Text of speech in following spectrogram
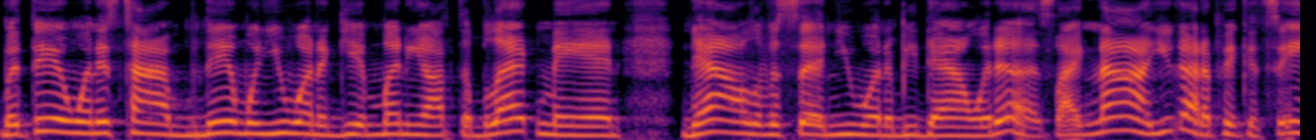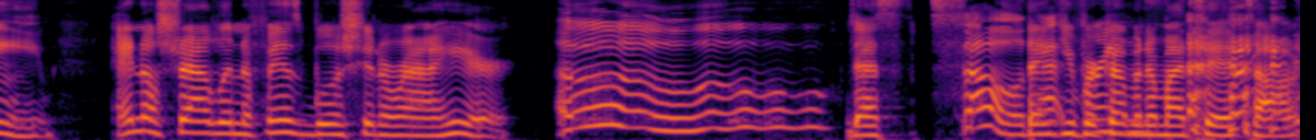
But then when it's time, then when you want to get money off the black man, now all of a sudden you want to be down with us. Like, nah, you got to pick a team. Ain't no straddling the fence bullshit around here. Ooh. That's So thank that you for coming to my TED talk.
